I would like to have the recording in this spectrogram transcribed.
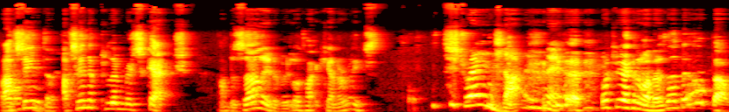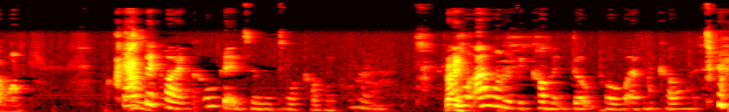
I've seen. Possibly. I've seen a preliminary sketch, and bizarrely enough, it looks like Keanu Reeves. Strange that, isn't it? Yeah. What do you reckon, Amanda? Is that a bit odd that one? I That'd can't- be quite cool getting to into a comic. wouldn't it? Very, I, want to be comic dope or whatever you call it.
